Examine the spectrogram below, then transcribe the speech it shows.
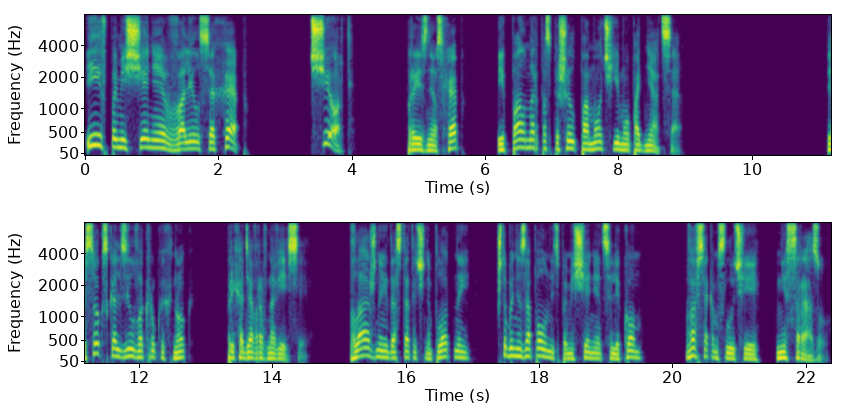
и в помещение ввалился Хэп. «Черт!» — произнес Хэп, и Палмер поспешил помочь ему подняться. Песок скользил вокруг их ног, приходя в равновесие. Влажный и достаточно плотный, чтобы не заполнить помещение целиком, во всяком случае, не сразу.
